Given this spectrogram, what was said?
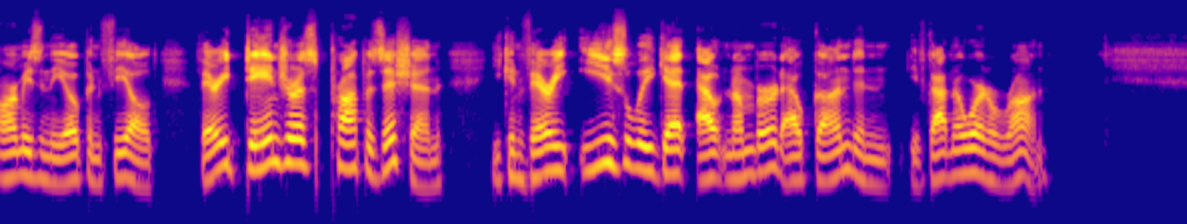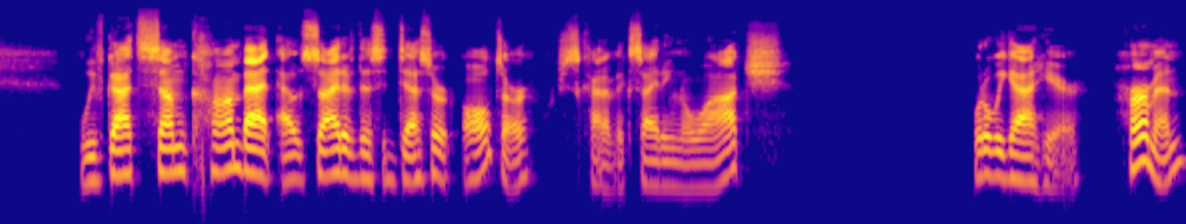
armies in the open field very dangerous proposition you can very easily get outnumbered outgunned and you've got nowhere to run We've got some combat outside of this desert altar, which is kind of exciting to watch. What do we got here? Hermann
